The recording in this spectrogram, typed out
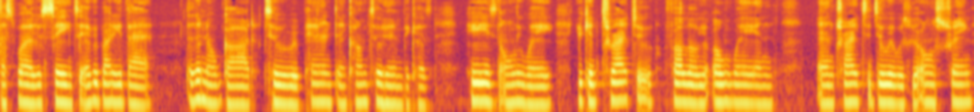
That's why i just saying to everybody that doesn't know God to repent and come to Him because He is the only way. You can try to follow your own way and and try to do it with your own strength,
